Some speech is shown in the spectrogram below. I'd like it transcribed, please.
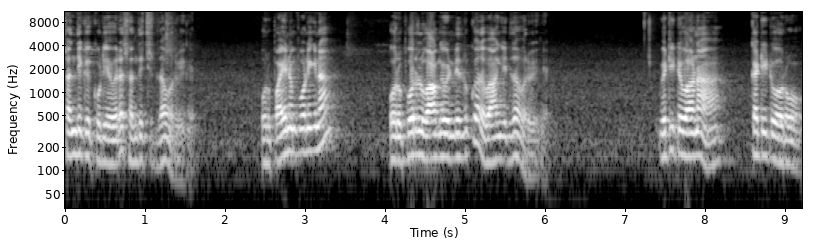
சந்திக்கக்கூடியவரை சந்திச்சுட்டு தான் வருவீங்க. ஒரு பயணம் போனீங்கன்னா ஒரு பொருள் வாங்க வேண்டியது இருக்கும் அதை வாங்கிட்டு தான் வருவீங்க. வெட்டிட்டு வானா கட்டிட்டு வருவோம்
